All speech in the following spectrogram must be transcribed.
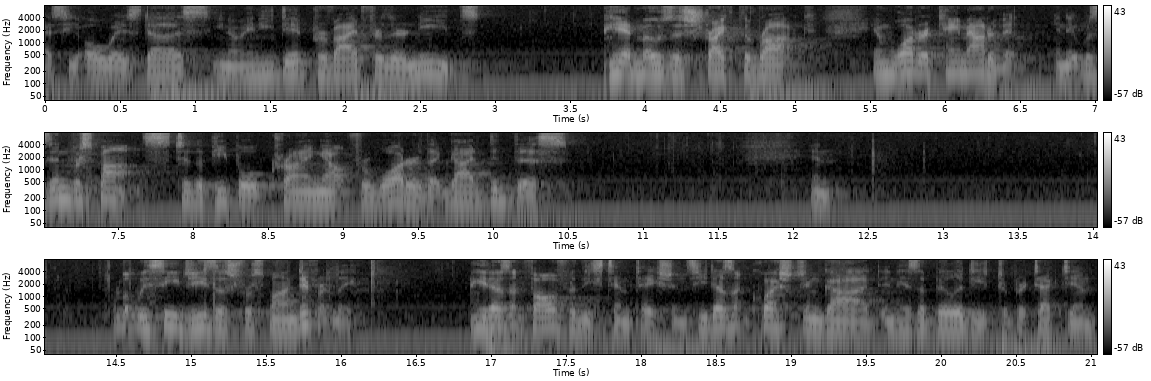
as He always does, you know, and He did provide for their needs. He had Moses strike the rock, and water came out of it. And it was in response to the people crying out for water that God did this. And, but we see Jesus respond differently. He doesn't fall for these temptations, he doesn't question God and his ability to protect him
